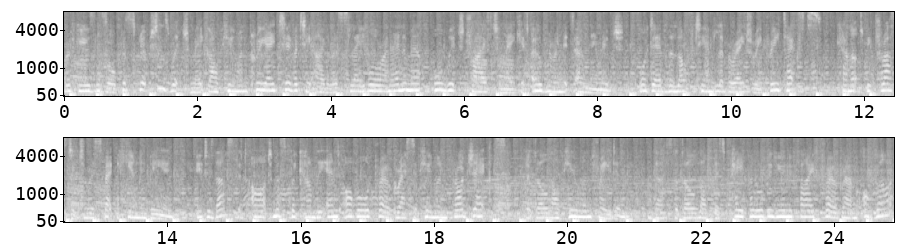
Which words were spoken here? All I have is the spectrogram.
refusals or prescriptions which make of human creativity either a slave or an enemy, or which tries to make it over in its own image, whatever the lofty and liberatory pretexts, cannot be trusted to respect human being. It is thus that art must become the end of all progressive human projects, the goal of human freedom. Thus the goal of this paper will be unified program of art,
